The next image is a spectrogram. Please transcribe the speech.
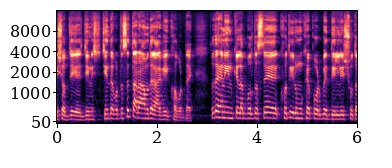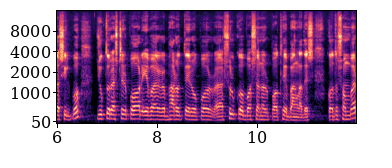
এইসব যে জিনিস চিন্তা করতেছে, তারা আমাদের আগেই খবর দেয়। তো দেখেন ইনকেলাব বলতেছে, ক্ষতির মুখে পড়বে দিল্লির সুতা শিল্প। যুক্তরাষ্ট্রের পর এবার ভারতের ওপর শুল্ক বসানোর পথে বাংলাদেশ। গত সোমবার,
